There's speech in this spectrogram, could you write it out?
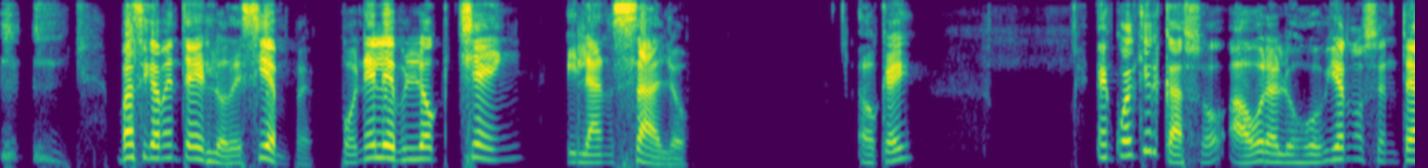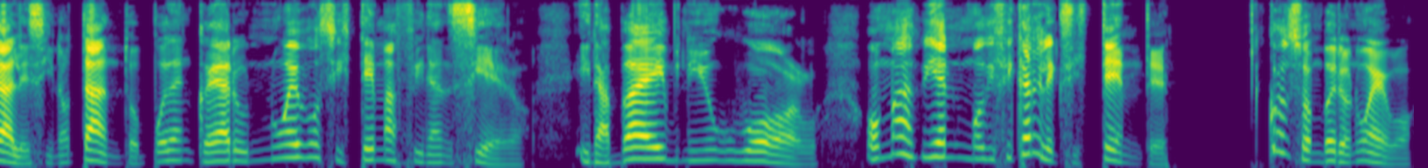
Básicamente es lo de siempre, ponele blockchain y lanzalo. ¿Ok? En cualquier caso, ahora los gobiernos centrales y no tanto pueden crear un nuevo sistema financiero, in a new world, o más bien modificar el existente, con sombrero nuevo,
